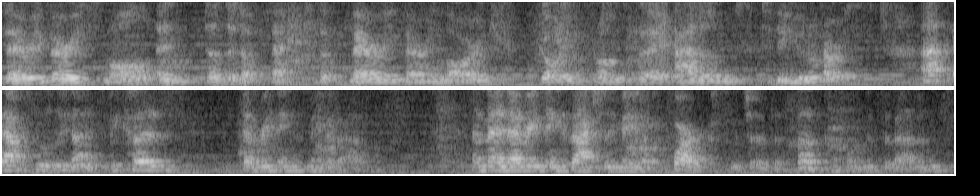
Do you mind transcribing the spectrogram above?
very, very small, and does it affect the very, very large, going from, say, atoms to the universe? Uh, it absolutely does because everything is made of atoms. And then everything is actually made of quarks, which are the subcomponents of atoms.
